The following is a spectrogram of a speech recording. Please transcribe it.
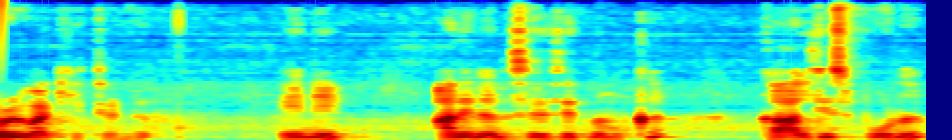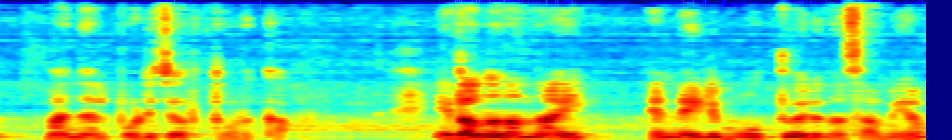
ഒഴിവാക്കിയിട്ടുണ്ട്. ഇനി അതിനനുസരിച്ചിട്ട് നമുക്ക് കാൽ ടീസ്പൂണ് മഞ്ഞൾപ്പൊടി ചേർത്ത് കൊടുക്കാം. ഇതൊന്ന് നന്നായി എണ്ണയിൽ മൂത്ത് വരുന്ന സമയം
